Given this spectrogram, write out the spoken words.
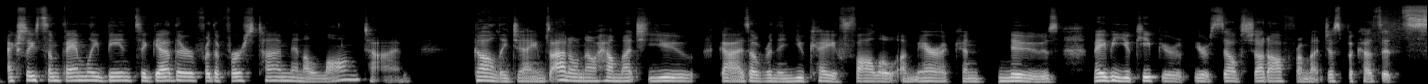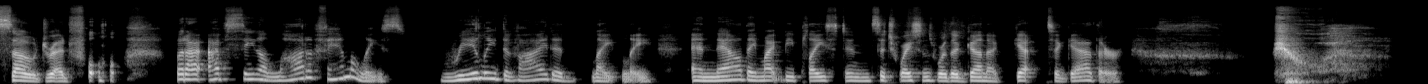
Actually, some family being together for the first time in a long time. Golly, James, I don't know how much you guys over in the UK follow American news. Maybe you keep your yourself shut off from it just because it's so dreadful. But I, I've seen a lot of families really divided lately. And now they might be placed in situations where they're going to get together. Whew.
